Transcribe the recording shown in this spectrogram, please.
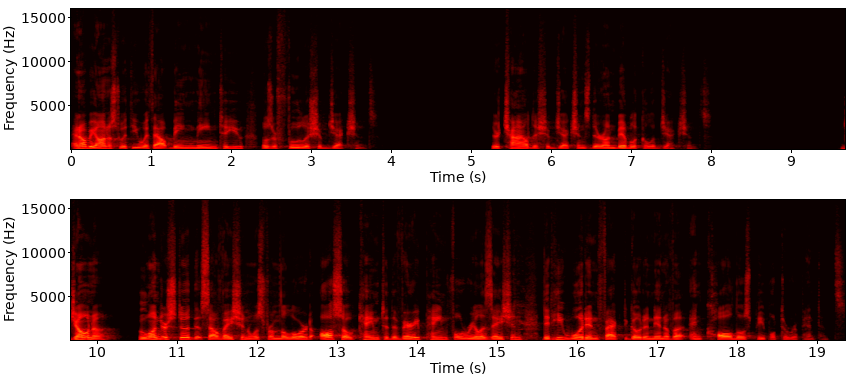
And I'll be honest with you, without being mean to you, those are foolish objections. They're childish objections, they're unbiblical objections. Jonah who understood that salvation was from the Lord, also came to the very painful realization that he would, in fact, go to Nineveh and call those people to repentance.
